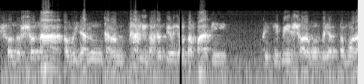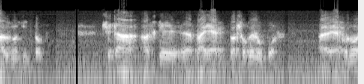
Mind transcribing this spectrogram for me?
সদস্যতা অভিযান, কারণ ভারতীয় জনতা পার্টি পৃথিবীর সর্ববৃহত্তম রাজনৈতিক দল। সেটা আজকে প্রায় এক দশকের উপর। এখনও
